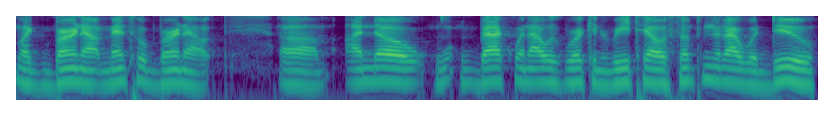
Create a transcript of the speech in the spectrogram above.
like burnout, mental burnout. Um, I know w- back when I was working retail, something that I would do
